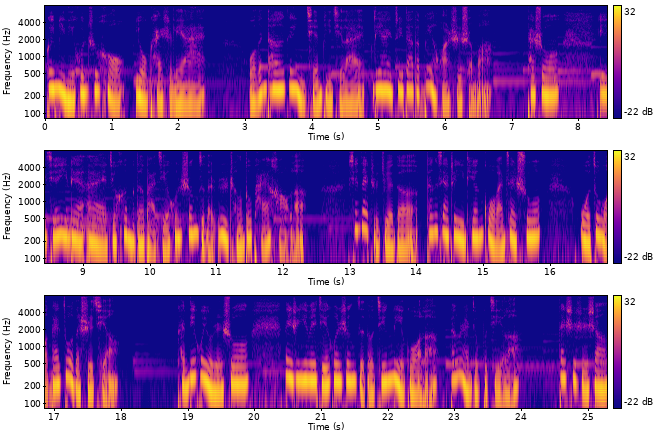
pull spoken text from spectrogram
闺蜜离婚之后又开始恋爱，我问她跟以前比起来，恋爱最大的变化是什么？她说，以前一恋爱就恨不得把结婚生子的日程都排好了，现在只觉得当下这一天过完再说，我做我该做的事情。肯定会有人说，那是因为结婚生子都经历过了，当然就不急了。但事实上，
